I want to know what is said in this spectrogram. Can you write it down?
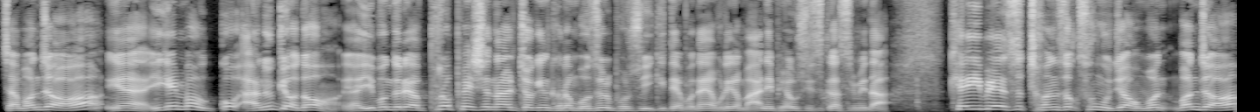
자 먼저 예 이게 뭐 꼭 안 웃겨도 예, 이분들의 프로페셔널적인 그런 모습을 볼 수 있기 때문에 우리가 많이 배울 수 있을 것 같습니다. KBS 전석 성우죠. 먼- 먼저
